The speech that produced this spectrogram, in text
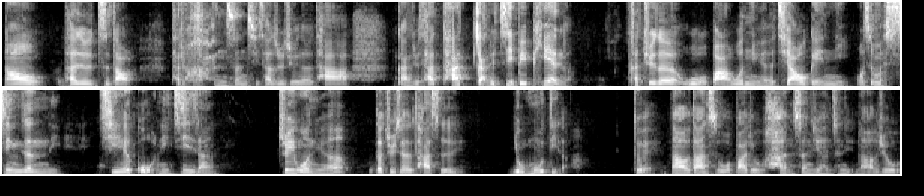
然后他就知道了，他就很生气，他就觉得他感觉他他感觉自己被骗了，他觉得我把我女儿交给你，我这么信任你，结果你既然追我女儿，他觉得他是有目的的。对，然后当时我爸就很生气，很生气，然后就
